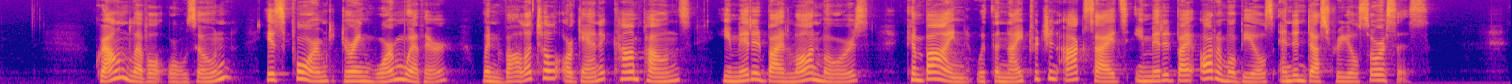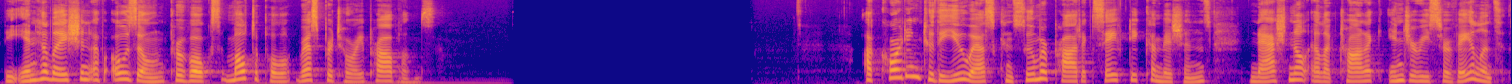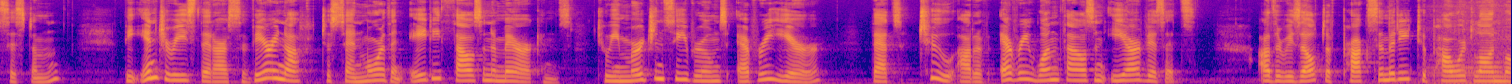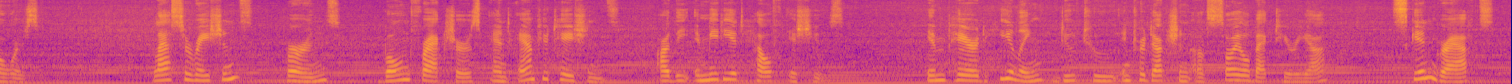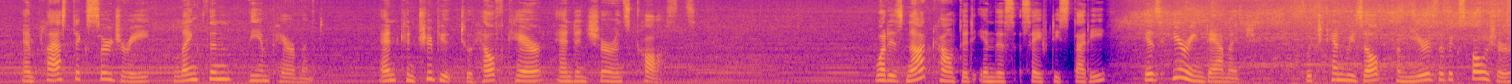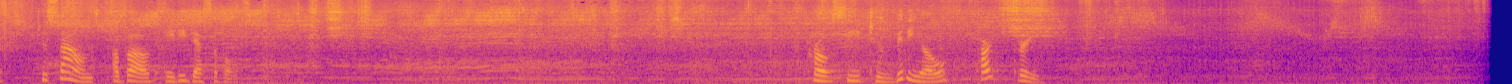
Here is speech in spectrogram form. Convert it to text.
Ground level ozone is formed during warm weather when volatile organic compounds emitted by lawnmowers combine with the nitrogen oxides emitted by automobiles and industrial sources. The inhalation of ozone provokes multiple respiratory problems. According to the U.S. Consumer Product Safety Commission's National Electronic Injury Surveillance System, the injuries that are severe enough to send more than 80,000 Americans to emergency rooms every year, that's two out of every 1,000 ER visits, are the result of proximity to powered lawn mowers. Lacerations, burns, bone fractures, and amputations are the immediate health issues. Impaired healing due to introduction of soil bacteria, skin grafts, and plastic surgery lengthen the impairment and contribute to health care and insurance costs. What is not counted in this safety study is hearing damage, which can result from years of exposure to sounds above 80 decibels. Proceed to video, part 3.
